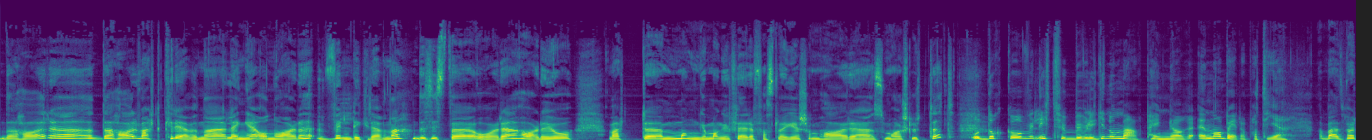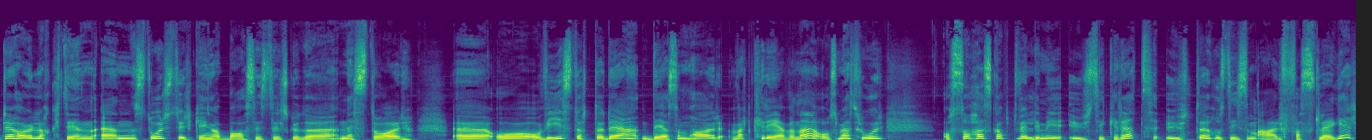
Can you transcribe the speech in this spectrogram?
det har, eh, det har, vært krevende lenge, og nå er det veldig krevende. Det siste året har det jo vært eh, mange mange flere fastleger som har, eh, som har sluttet. Og dere vil ikke bevilge noe mer penger enn Arbeiderpartiet? Arbeiderpartiet har jo lagt inn en stor styrking av basistilskuddet neste år. Og, og vi støtter det. Det som har vært krevende, og som jeg tror også har skapt veldig mye usikkerhet ute hos de som er fastleger,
